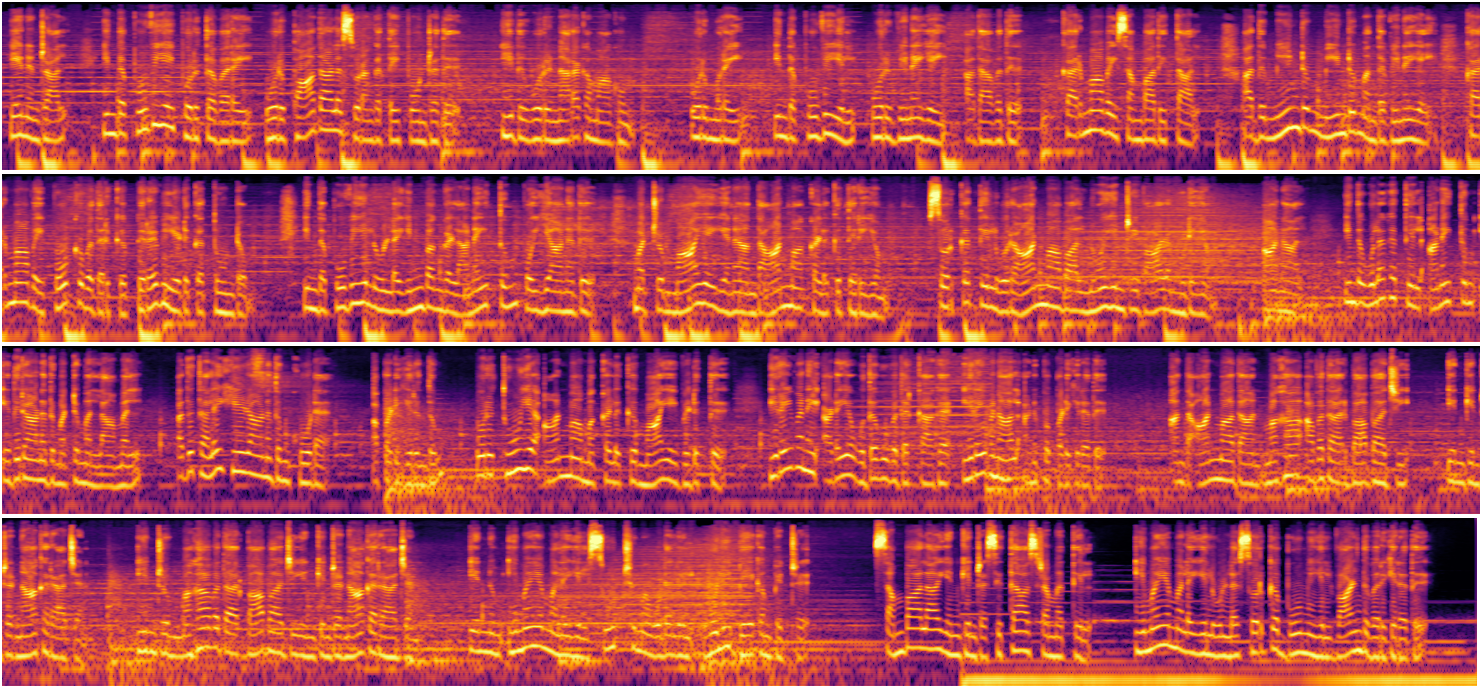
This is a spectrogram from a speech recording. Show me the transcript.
ஏனென்றால் இந்த புவியை பொறுத்தவரை ஒரு பாதாள சுரங்கத்தை போன்றது. இது ஒரு நரகமாகும். ஒருமுறை இந்த புவியில் ஒரு வினையை அதாவது கர்மாவை சம்பாதித்தால் அது மீண்டும் மீண்டும் அந்த வினையை கர்மாவை போக்குவதற்கு பிறவி எடுக்க தூண்டும். இந்த புவியில் உள்ள இன்பங்கள் அனைத்தும் பொய்யானது மற்றும் மாயை என அந்த ஆன்மாக்களுக்கு தெரியும். சொர்க்கத்தில் ஒரு ஆன்மாவால் நோயின்றி வாழ முடியும். ஆனால் இந்த உலகத்தில் அனைத்தும் எதிரானது மட்டுமல்லாமல் அது தலைகீழானதும் கூட. அப்படி இருந்தும் ஒரு தூய ஆன்மா மக்களுக்கு மாயை விடுத்து இறைவனை அடைய உதவுவதற்காக இறைவனால் அனுப்பப்படுகிறது. அந்த ஆன்மாதான் மகா அவதார் பாபாஜி என்கின்ற நாகராஜன். இன்றும் மகாவதார் பாபாஜி என்கின்ற நாகராஜன் என்னும் இமயமலையில் சூட்சும உடலில் ஒளி பேகம் பெற்று சம்பாலா என்கின்ற சித்தாசிரமத்தில் இமயமலையில் உள்ள சொர்க்க பூமியில் வாழ்ந்து வருகிறது.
